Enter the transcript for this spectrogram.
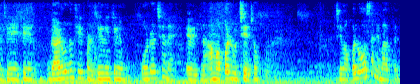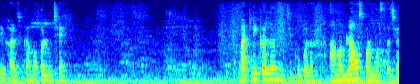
જે જે ગાળો નથી, પણ જેની જેને ઓર્ડર છે ને, એવી રીતના. આમાં પલ્લું છે, જો. જેમાં પલ્લું હશે ને, એમાં આપણે દેખાડશું કે આમાં પલ્લું છે. બાટલી કલર ને ચીકુ કલર આમાં બ્લાઉઝ પણ મસ્ત છે.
